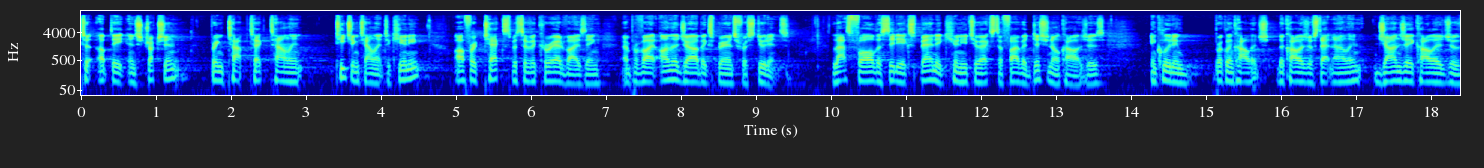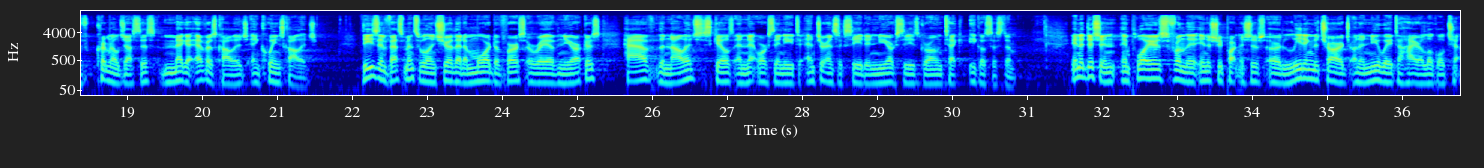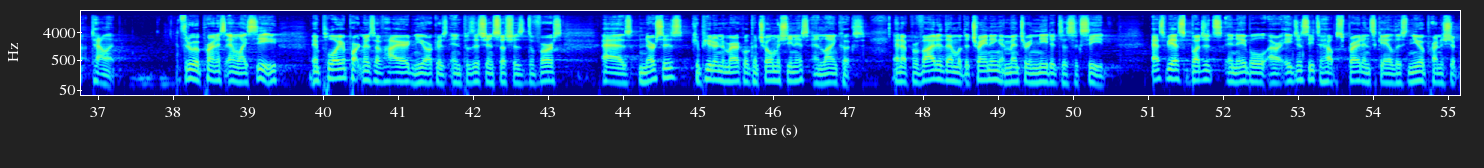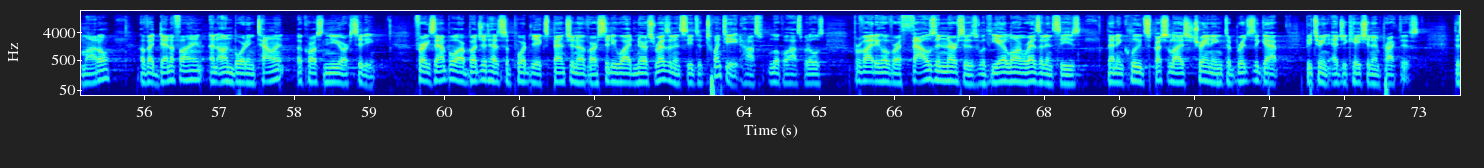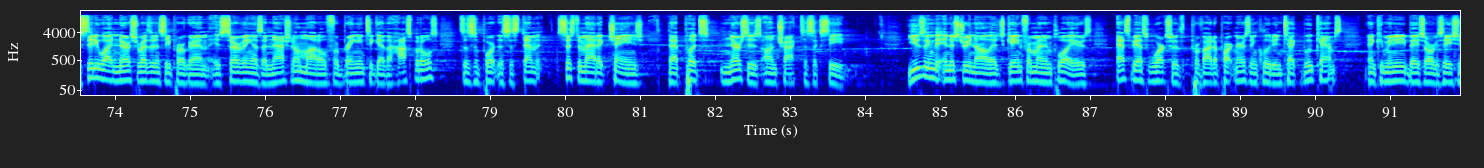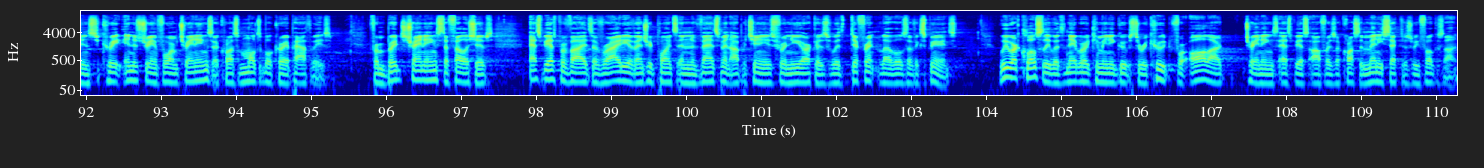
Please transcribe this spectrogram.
to update instruction, bring top tech talent, teaching talent to CUNY, offer tech-specific career advising, and provide on-the-job experience for students. Last fall, the city expanded CUNY 2X to five additional colleges, including Brooklyn College, the College of Staten Island, John Jay College of Criminal Justice, Medgar Evers College, and Queens College. These investments will ensure that a more diverse array of New Yorkers have the knowledge, skills, and networks they need to enter and succeed in New York City's growing tech ecosystem. In addition, employers from the industry partnerships are leading the charge on a new way to hire local talent. Through Apprentice NYC, employer partners have hired New Yorkers in positions such as diverse as nurses, computer numerical control machinists, and line cooks, and have provided them with the training and mentoring needed to succeed. SBS budgets enable our agency to help spread and scale this new apprenticeship model of identifying and onboarding talent across New York City. For example, our budget has supported the expansion of our citywide nurse residency to 28 hosp- local hospitals, providing over 1,000 nurses with year-long residencies that include specialized training to bridge the gap between education and practice. The citywide nurse residency program is serving as a national model for bringing together hospitals to support the systemic, systematic change that puts nurses on track to succeed. Using the industry knowledge gained from employers, SBS works with provider partners, including tech boot camps and community based organizations, to create industry informed trainings across multiple career pathways. From bridge trainings to fellowships, SBS provides a variety of entry points and advancement opportunities for New Yorkers with different levels of experience. We work closely with neighborhood community groups to recruit for all our trainings SBS offers across the many sectors we focus on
